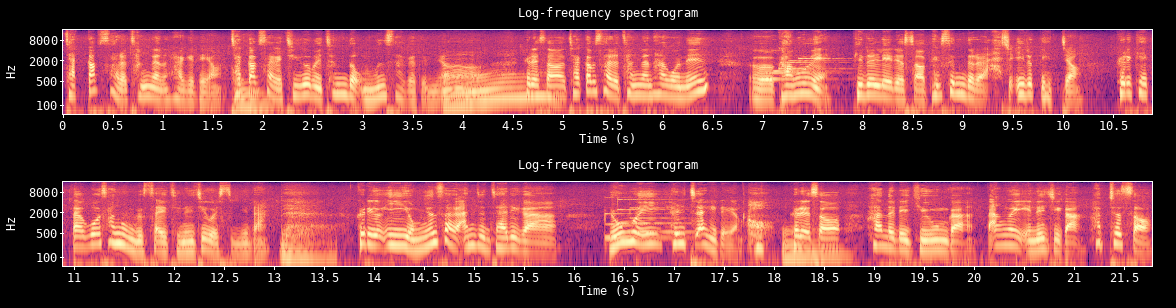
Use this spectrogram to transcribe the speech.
작갑사를 창건을 하게 돼요. 작갑사가 지금의 청도 운문사거든요. 오. 그래서 작갑사를 창건하고는 어, 가뭄에 비를 내려서 백성들을 아주 이롭게 했죠. 그렇게 했다고 삼국역사에 전해지고 있습니다. 네. 그리고 이 용연사가 앉은 자리가 용의 혈자리래요. 그래서 하늘의 기운과 땅의 에너지가 합쳐서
